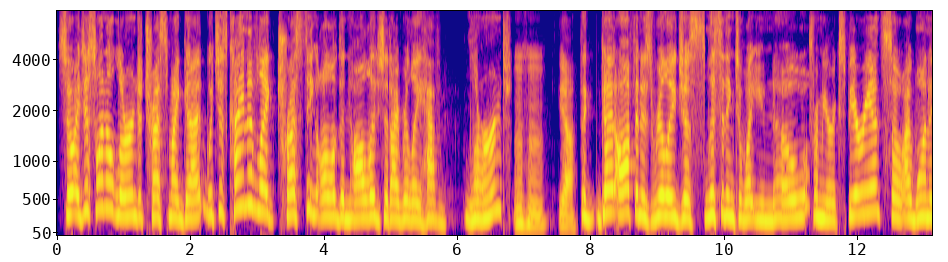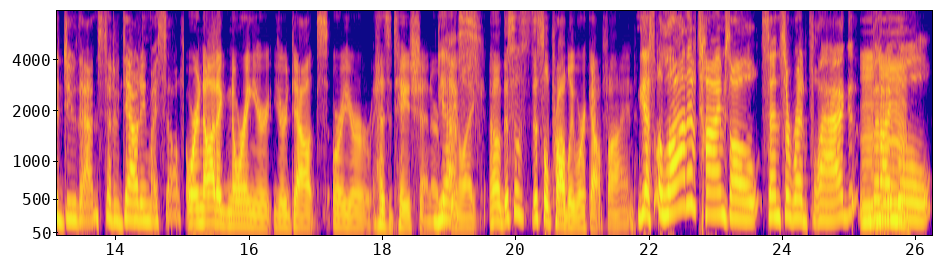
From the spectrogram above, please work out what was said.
So I just want to learn to trust my gut, which is kind of like trusting all of the knowledge that I really have learned. Mm-hmm. Yeah. The gut often is really just listening to what you know from your experience. So I want to do that instead of doubting myself. Or not ignoring your your doubts or your hesitation or being like, oh, this is this will probably work out fine. Yes, a lot of times I'll sense a red flag, but I Mhm. will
